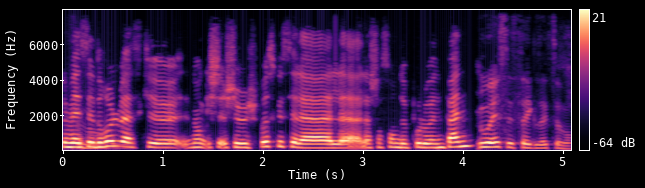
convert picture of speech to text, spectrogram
Mais c'est drôle parce que donc je, je, je pense que c'est la, la, la, chanson de Polo and Pan. Ouais, c'est ça exactement.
